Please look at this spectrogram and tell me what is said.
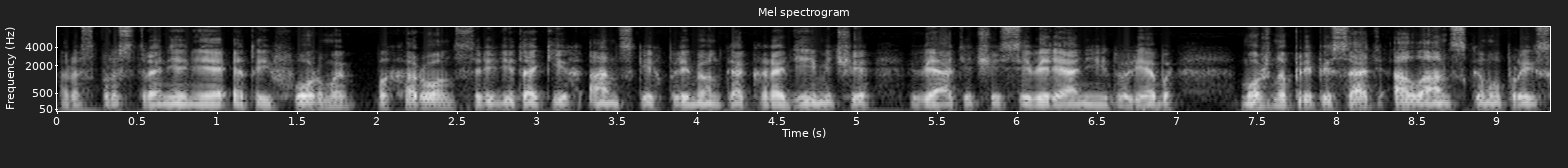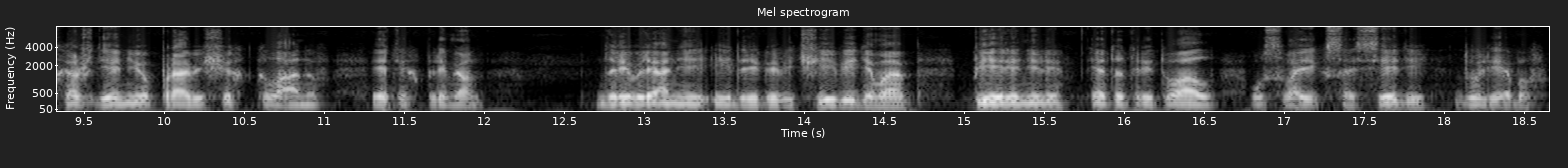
Распространение этой формы похорон среди таких анских племен, как Радимичи, Вятичи, Северяне и Дулебы, можно приписать аланскому происхождению правящих кланов этих племен. Древляне и Дреговичи, видимо, переняли этот ритуал у своих соседей, Дулебов.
